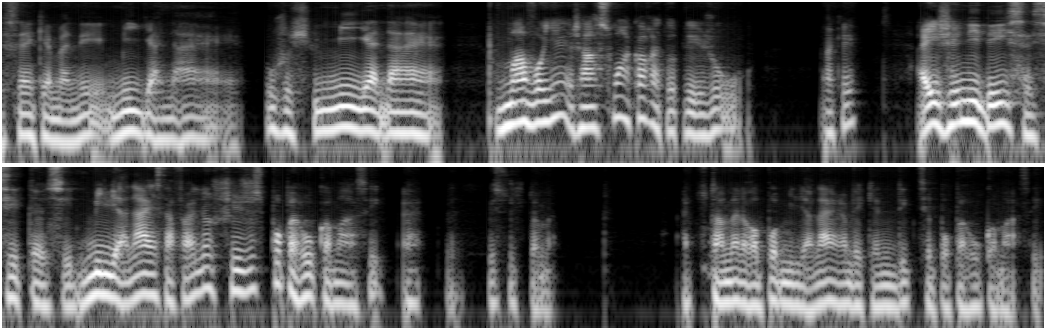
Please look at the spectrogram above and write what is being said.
cinquième année, millionnaire. Où je suis millionnaire. Vous m'envoyez, j'en reçois encore à tous les jours. OK? J'ai une idée, c'est millionnaire, cette affaire-là. Je ne sais juste pas par où commencer. Hein? C'est justement. Ah, tu t'emmèneras pas millionnaire avec une idée que tu ne sais pas par où commencer.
